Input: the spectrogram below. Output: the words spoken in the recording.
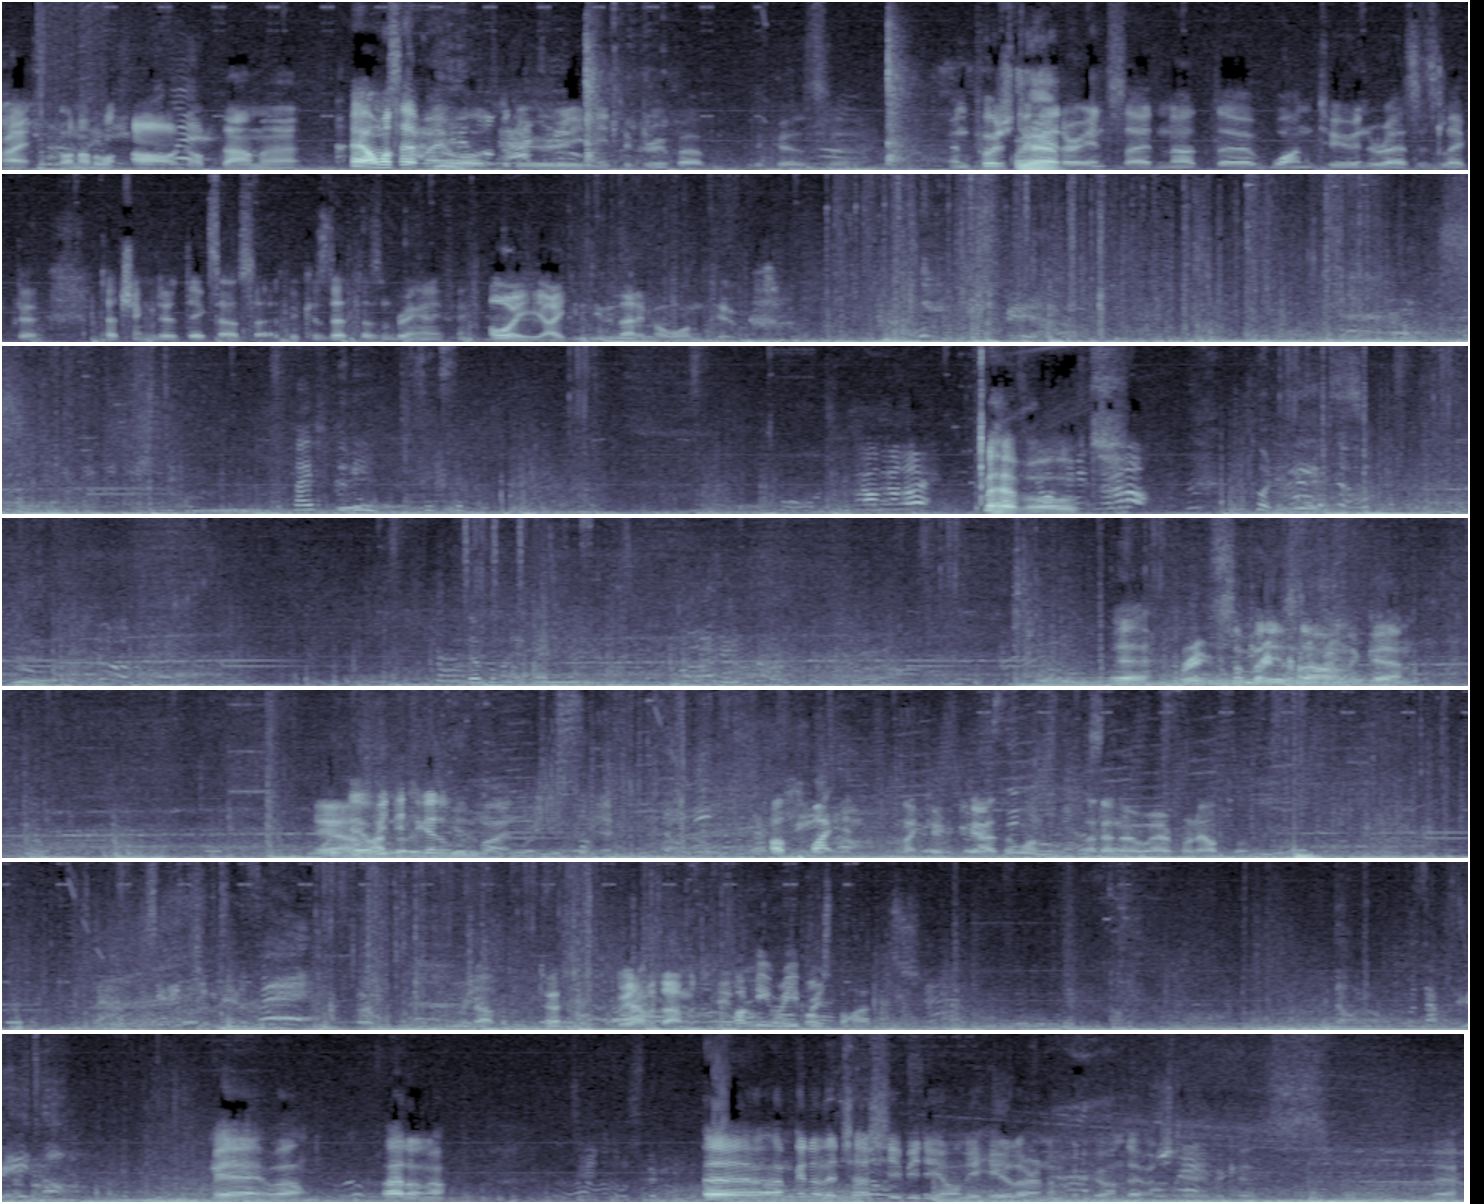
Alright, got another one. Oh, god damn it. I almost have my wolves, but we really need to group up because. Uh... And push together yeah. inside, not the one, two, and the rest is like the, touching their dicks outside, because that doesn't bring anything. Oh yeah, I can do that if I want to. I have ult. Yeah, Re- somebody is Reaper. down again. Yeah. Yeah, we need to get on the point. We need to- yeah. I was fighting like two guys at once. I don't know where everyone else was. Watch out. Test. We have a damage dealer? Fucking Reaper's behind us. Yeah, well, I don't know. Uh, I'm gonna let Chashi be the only healer and I'm gonna go on damage too because, yeah.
